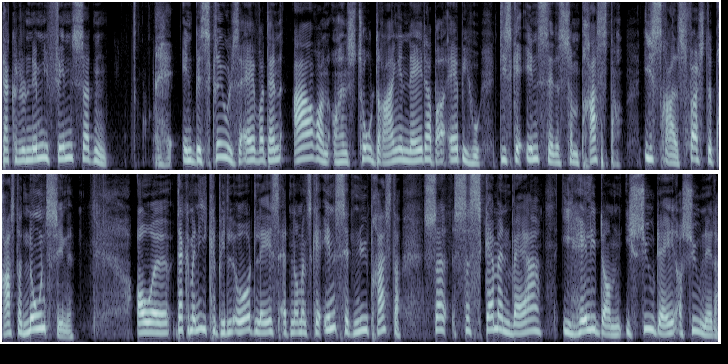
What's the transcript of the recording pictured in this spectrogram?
der kan du nemlig finde sådan øh, en beskrivelse af, hvordan Aaron og hans to drenge, Nadab og Abihu, de skal indsættes som præster. Israels første præster nogensinde. Og øh, der kan man i kapitel 8 læse, at når man skal indsætte nye præster, så, så skal man være i helligdommen i syv dage og syv nætter.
